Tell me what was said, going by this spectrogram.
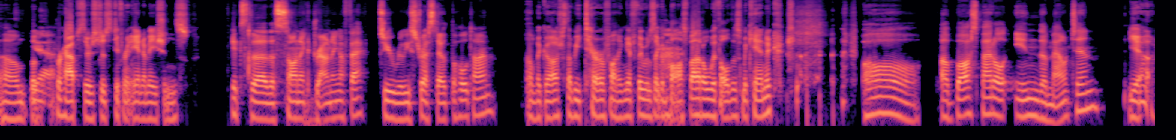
um, but Yeah. perhaps there's just different animations. It's the the sonic drowning effect, so you're really stressed out the whole time. Oh my gosh, that'd be terrifying if there was like a boss battle with all this mechanic. Oh, a boss battle in the mountain. yeah.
